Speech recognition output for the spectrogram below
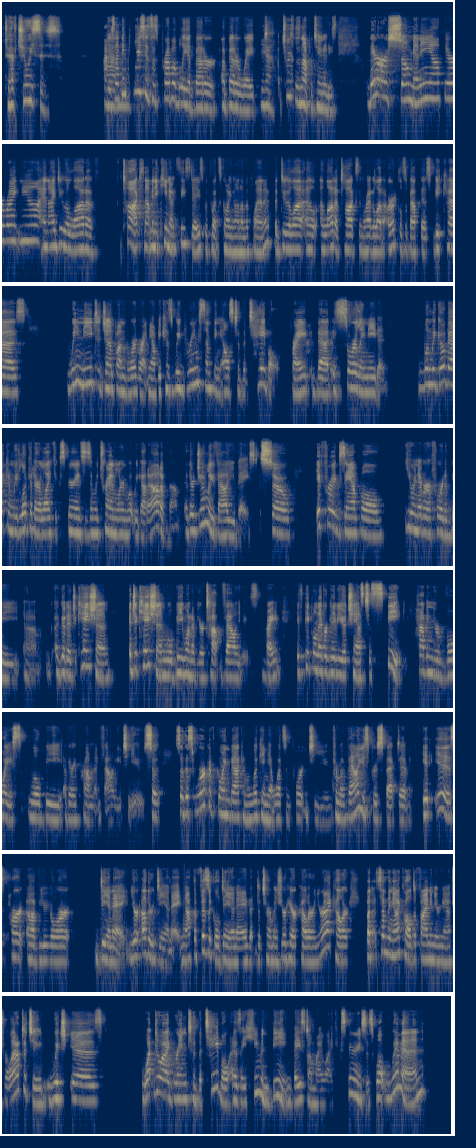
to have choices. Yes, um, I think um, choices is probably a better a better way. Yeah, choices and opportunities. There are so many out there right now, and I do a lot of talks, not many keynotes these days with what's going on on the planet, but do a lot a, a lot of talks and write a lot of articles about this because we need to jump on board right now because we bring something else to the table, right? That is sorely needed when we go back and we look at our life experiences and we try and learn what we got out of them, they're generally value based. So, if, for example, you were never afforded the um, a good education, education will be one of your top values, mm-hmm. right? If people never gave you a chance to speak, having your voice will be a very prominent value to you. So, so this work of going back and looking at what's important to you from a values perspective, it is part of your DNA, your other DNA, not the physical DNA that determines your hair color and your eye color, but something I call defining your natural aptitude, which is what do I bring to the table as a human being based on my life experiences? Well, women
